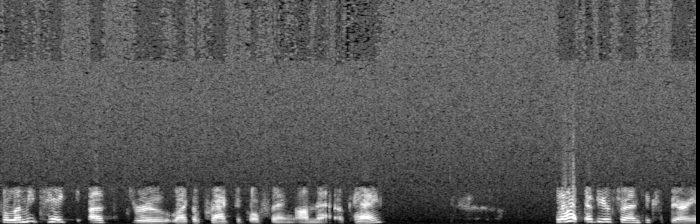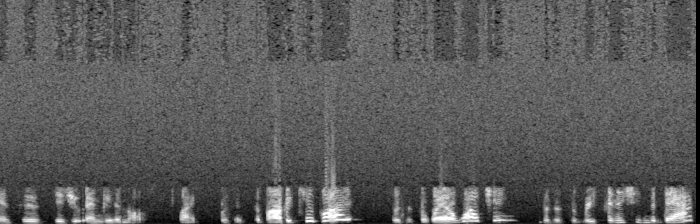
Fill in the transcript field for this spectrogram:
so let me take us through like a practical thing on that, okay? What of your friends' experiences did you envy the most? Like, was it the barbecue part? Was it the whale watching? Was it the refinishing the deck?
